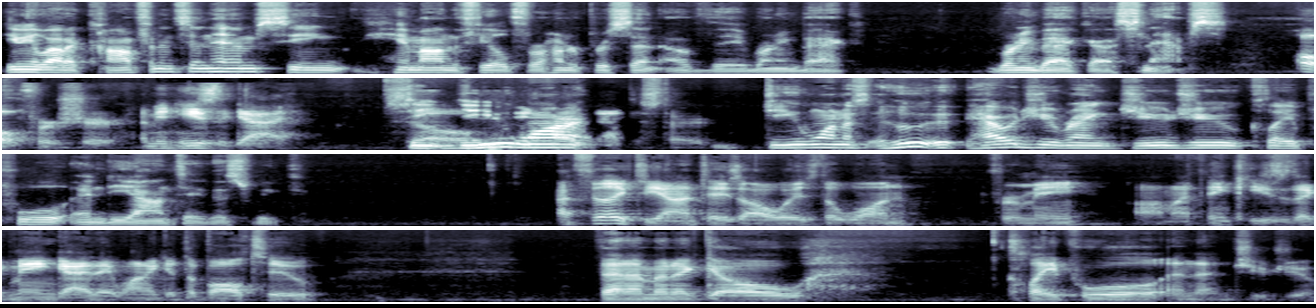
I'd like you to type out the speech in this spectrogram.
give me a lot of confidence in him, seeing him on the field for 100 percent of the running back running back uh, snaps. Oh, for sure. I mean, he's the guy. Do- So do you it'd be hard want- not to start? Do you want to who? How would you rank Juju, Claypool, and Diontae this week? I feel like Diontae's always the one for me. Um, I think he's the main guy they want to get the ball to. Then I'm gonna go Claypool and then Juju.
